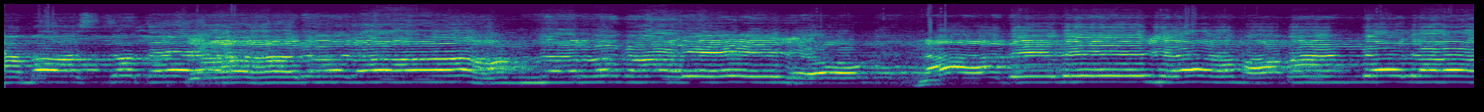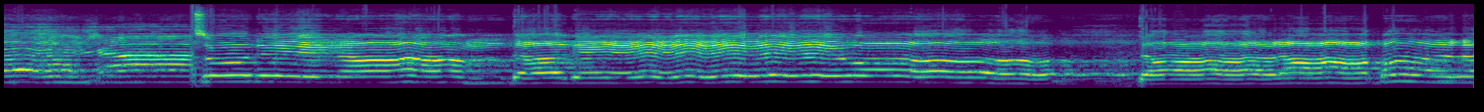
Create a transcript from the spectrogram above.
नमस्तुते शारदां सर्वकारेषु नादिदेशममङ्गलं सुरीणां तदेव ताराबलां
